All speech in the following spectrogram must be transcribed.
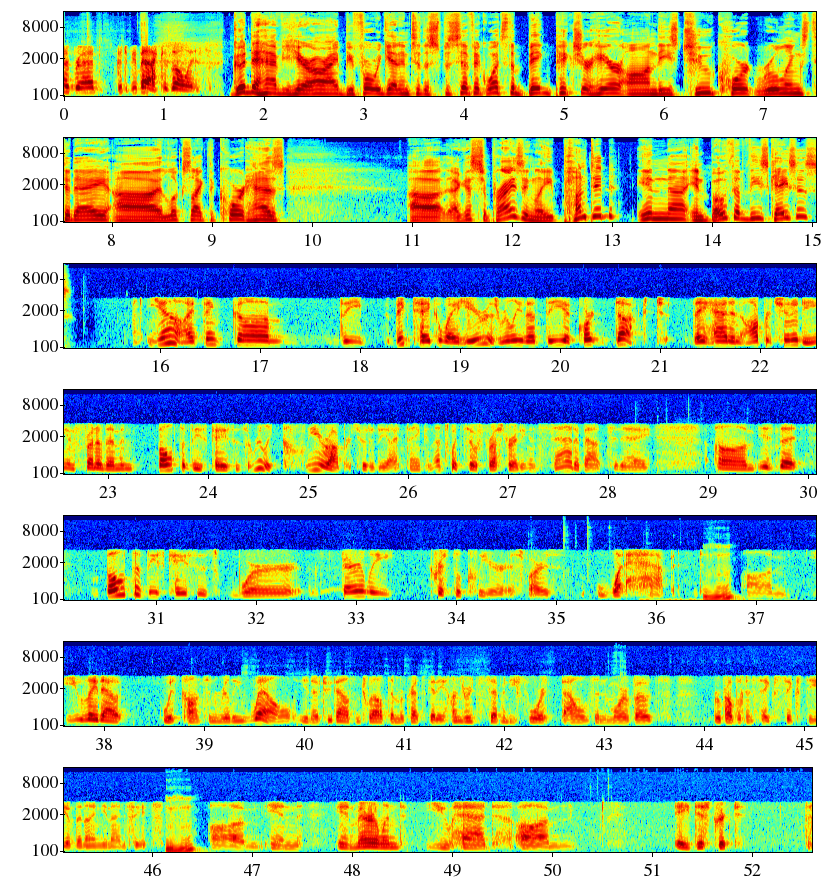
Hi, Brad. Good to be back as always. Good to have you here. All right, before we get into the specific, what's the big picture here on these two court rulings today? Uh, it looks like the court has uh, I guess surprisingly, punted in uh, in both of these cases. Yeah, I think um, the big takeaway here is really that the uh, court ducked. They had an opportunity in front of them in both of these cases, a really clear opportunity, I think, and that's what's so frustrating and sad about today, um, is that both of these cases were fairly crystal clear as far as what happened. Mm-hmm. Um, you laid out Wisconsin really well. You know, 2012 Democrats get 174,000 more votes. Republicans take 60 of the 99 seats. Mm-hmm. Um, in in Maryland, you had um, a district,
